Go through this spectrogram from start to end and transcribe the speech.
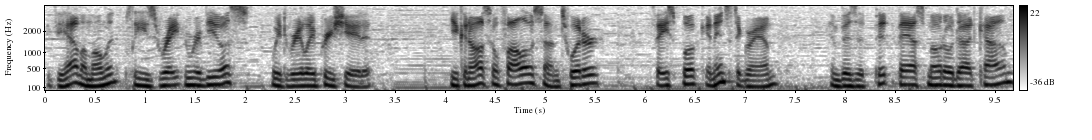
If you have a moment, please rate and review us. We'd really appreciate it. You can also follow us on Twitter, Facebook, and Instagram, and visit pitpassmoto.com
